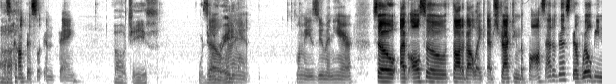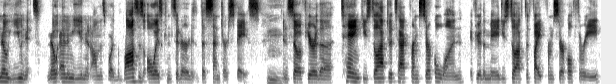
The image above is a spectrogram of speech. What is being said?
this Uh-huh. compass looking thing. oh jeez. We're doing So radio. I- let me zoom in here. So I've also thought about like abstracting the boss out of this. There will be no unit, no enemy unit on this board. The boss is always considered the center space. Mm. And so if you're the tank, you still have to attack from circle one. If you're the mage, you still have to fight from circle three.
